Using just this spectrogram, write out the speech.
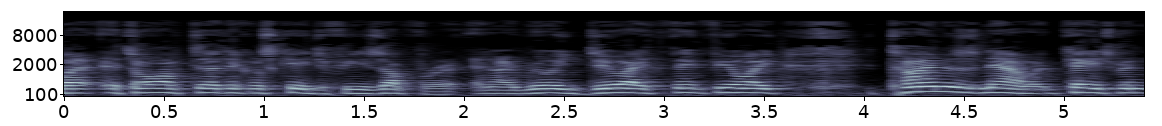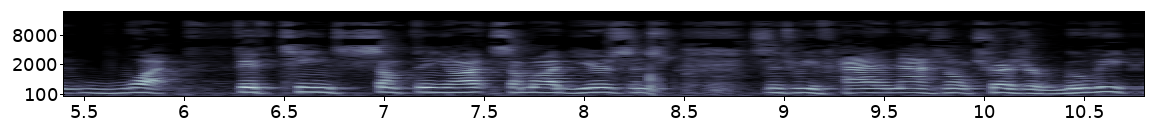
But it's all up to Nicolas Cage if he's up for it. And I really do. I think feel like time is now. Okay, it's been what, 15 something odd some odd years since since we've had a National Treasure movie.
